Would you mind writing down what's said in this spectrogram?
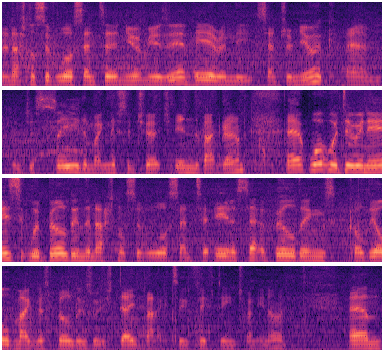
the National Civil War Centre Newark Museum here in the centre of Newark. Um, you can just see the magnificent church in the background. Uh, what we're doing is we're building the National Civil War Centre in a set of buildings called the Old Magnus buildings, which date back to 1529. Um,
